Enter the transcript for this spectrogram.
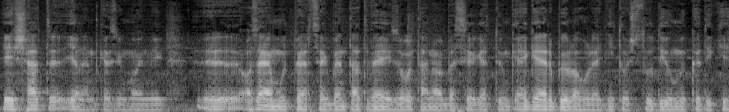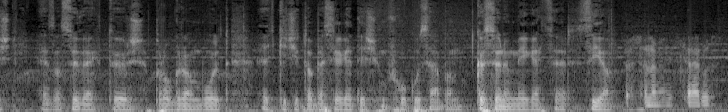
és hát jelentkezünk majd még. Az elmúlt percekben, tehát Vej Zoltánnal beszélgettünk Egerből, ahol egy nyitott stúdió működik, és ez a szövegtörzs program volt egy kicsit a beszélgetésünk fókuszában. Köszönöm még egyszer, szia! Köszönöm, és!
